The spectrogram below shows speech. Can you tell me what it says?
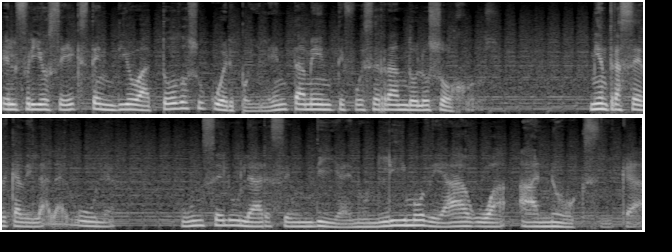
El frío se extendió a todo su cuerpo y lentamente fue cerrando los ojos mientras cerca de la laguna un celular se hundía en un limo de agua anóxica.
